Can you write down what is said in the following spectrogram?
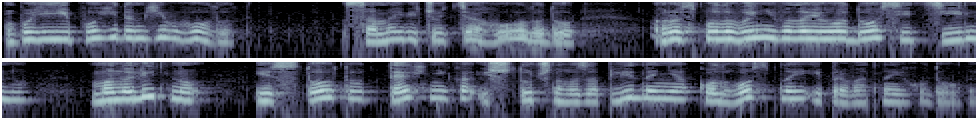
бо її поїдом їв голод. Саме відчуття голоду розполовинювало його досі цільну, монолітну істоту, техніка і штучного запліднення колгоспної і приватної худоби.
